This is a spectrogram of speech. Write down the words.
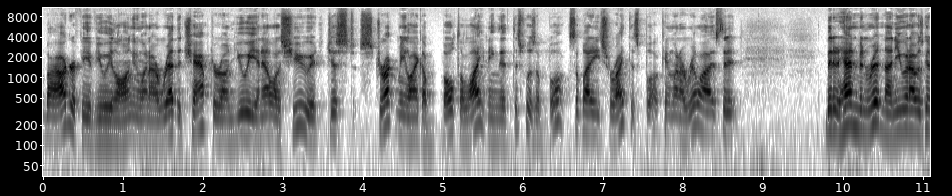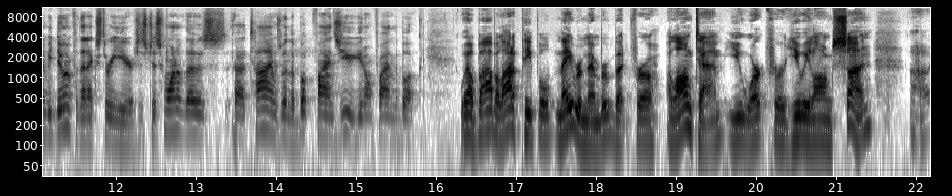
biography of Huey Long, and when I read the chapter on Huey and LSU, it just struck me like a bolt of lightning that this was a book. Somebody needs to write this book. And when I realized that it that it hadn't been written, I knew what I was going to be doing for the next three years. It's just one of those uh, times when the book finds you, you don't find the book. Well, Bob, a lot of people may remember, but for a, a long time, you worked for Huey Long's son, uh,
